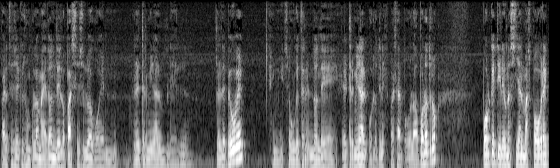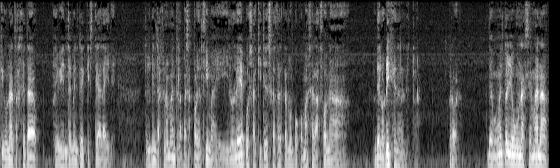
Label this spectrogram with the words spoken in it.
Parece ser que es un problema de dónde lo pases luego en, el terminal del, DPV, según que donde el terminal pues lo tienes que pasar por un lado o por otro, porque tiene una señal más pobre que una tarjeta, evidentemente, que esté al aire. Entonces, mientras que normalmente la pasas por encima y, lo lee, pues aquí tienes que acercarlo un poco más a la zona del origen de la lectura. Pero bueno, de momento llevo una semana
